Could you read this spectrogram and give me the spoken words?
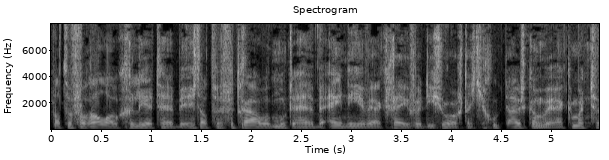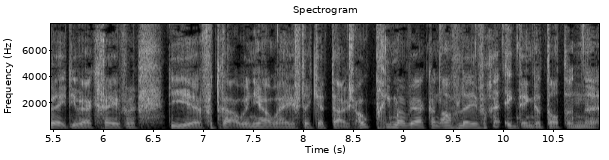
Wat we vooral ook geleerd hebben, is dat we vertrouwen moeten hebben. één, in je werkgever die zorgt dat je goed thuis kan werken. Maar twee, die werkgever die uh, vertrouwen in jou heeft dat jij thuis ook prima werk kan afleveren. Ik denk dat dat een, uh,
